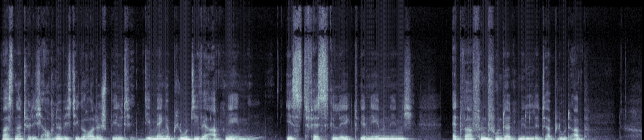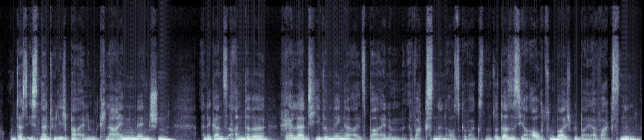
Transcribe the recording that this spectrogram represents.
was natürlich auch eine wichtige Rolle spielt, die Menge Blut, die wir abnehmen, ist festgelegt. Wir nehmen nämlich etwa 500 Milliliter Blut ab. Und das ist natürlich bei einem kleinen Menschen eine ganz andere relative Menge als bei einem Erwachsenen, Ausgewachsenen. Sodass es ja auch zum Beispiel bei Erwachsenen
